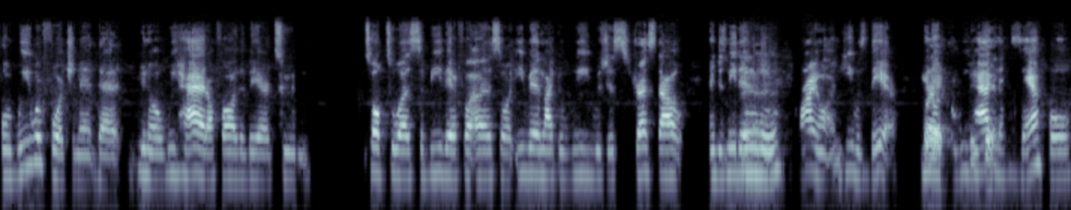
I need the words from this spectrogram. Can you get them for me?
And we were fortunate that, you know, we had our father there to talk to us, to be there for us, or even like if we was just stressed out and just needed mm-hmm. Cry on, he was there. You right. know, we had an example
